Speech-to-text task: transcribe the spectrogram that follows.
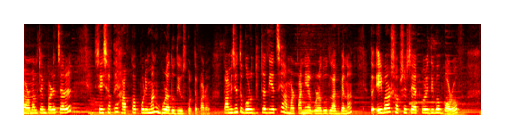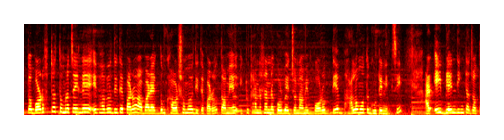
নর্মাল টেম্পারেচারের সেই সাথে হাফ কাপ পরিমাণ গুঁড়া দুধ ইউজ করতে পারো। তো আমি যেহেতু গরুর দুধটা দিয়েছি, আমার পানি আর গুঁড়া দুধ লাগবে না। তো এইবার সবশেষে অ্যাড করে দিব বরফ। তো বরফটা তোমরা চাইলে এভাবেও দিতে পারো, আবার একদম খাওয়ার সময়ও দিতে পারো। তো আমি একটু ঠান্ডা ঠান্ডা করব, এর জন্য আমি বরফ দিয়ে ভালো মতো ঘুটে নিচ্ছি। আর এই ব্লেন্ডিংটা যত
